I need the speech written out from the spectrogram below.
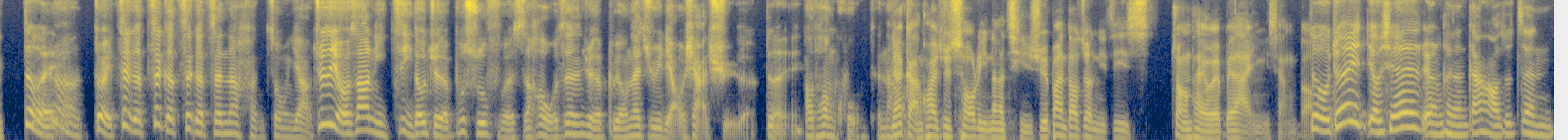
对，对，这个这个这个真的很重要。就是有时候你自己都觉得不舒服的时候，我真的觉得不用再继续聊下去了。对，好痛苦，真的。你要赶快去抽离那个情绪，不然到最后你自己。状态也会被他影响到。对，我觉得有些人可能刚好是正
